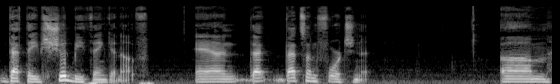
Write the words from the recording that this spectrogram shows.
that they should be thinking of. And that that's unfortunate. Um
